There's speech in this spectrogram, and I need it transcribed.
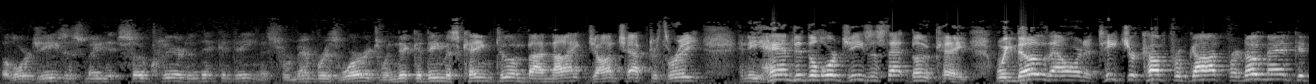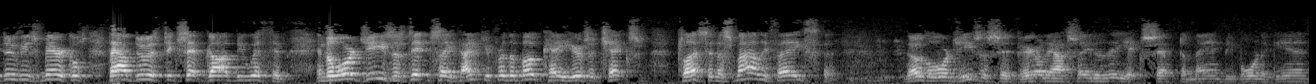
The Lord Jesus made it so clear to Nicodemus. Remember his words when Nicodemus came to him by night, John chapter 3, and he handed the Lord Jesus that bouquet. We know thou art a teacher come from God, for no man could do these miracles thou doest except God be with him. And the Lord Jesus didn't say, Thank you for the bouquet, here's a check plus and a smiley face. No, the Lord Jesus said, Verily I say to thee, except a man be born again,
